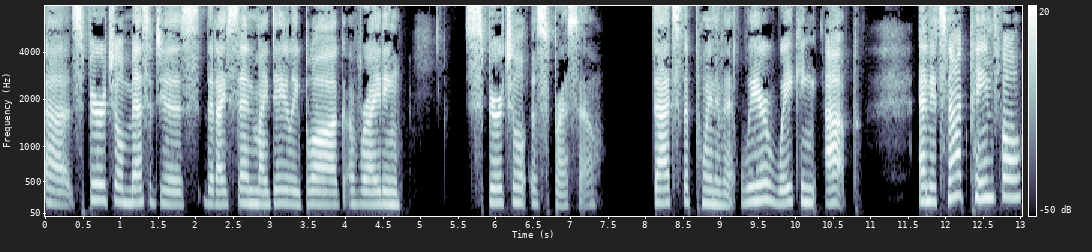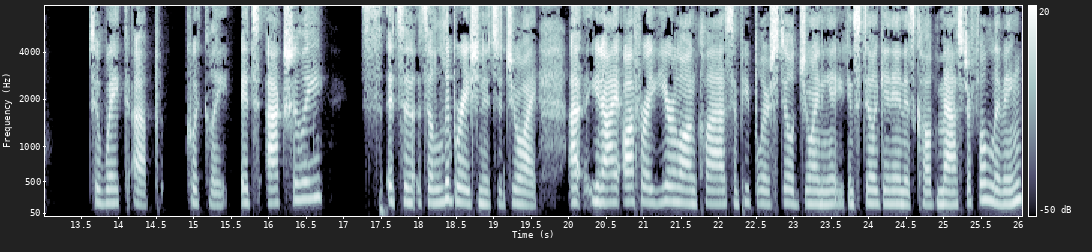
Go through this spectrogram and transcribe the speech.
uh, spiritual messages that I send my daily blog of writing spiritual espresso. That's the point of it. We're waking up and it's not painful to wake up quickly. It's actually it's a it's a liberation. It's a joy. Uh, you know i offer a year long class and people are still joining it. You can still get in. It's called masterful living.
